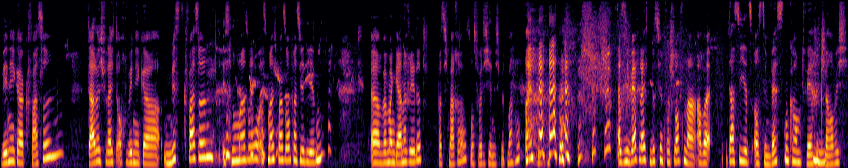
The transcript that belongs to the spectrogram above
weniger quasseln, dadurch vielleicht auch weniger Mist quasseln. Ist nun mal so, ist manchmal so, passiert jedem. Äh, wenn man gerne redet was ich mache, sonst würde ich hier nicht mitmachen. also sie wäre vielleicht ein bisschen verschlossener, aber dass sie jetzt aus dem Westen kommt, wäre, mhm. glaube ich,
